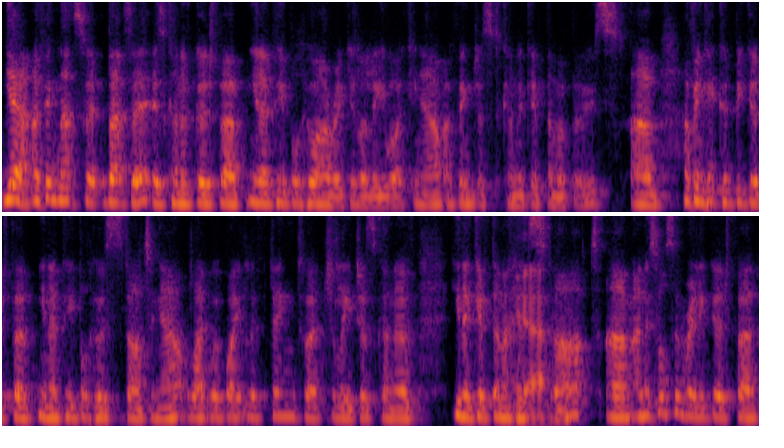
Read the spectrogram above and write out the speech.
yeah i think that's it that's it's kind of good for you know people who are regularly working out i think just to kind of give them a boost um, i think it could be good for you know people who are starting out like with weightlifting to actually just kind of you know give them a head yeah. start um, and it's also really good for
